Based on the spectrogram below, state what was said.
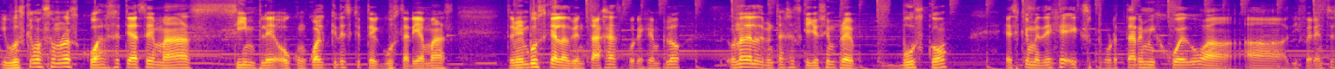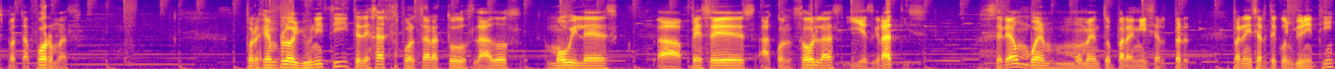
Y busca más o menos cuál se te hace más simple o con cuál crees que te gustaría más. También busca las ventajas, por ejemplo, una de las ventajas que yo siempre busco es que me deje exportar mi juego a, diferentes plataformas. Por ejemplo, Unity te deja exportar a todos lados, móviles, a PCs, a consolas y es gratis. Sería un buen momento para iniciar para iniciarte con Unity.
